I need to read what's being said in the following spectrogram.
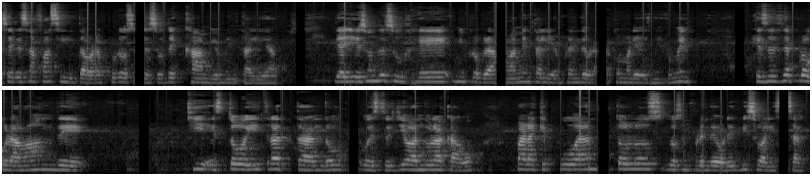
ser esa facilitadora procesos de cambio mentalidad. De allí es donde surge mi programa Mentalidad Emprendedora con María Disney Romero, que es ese programa donde estoy tratando o estoy llevándolo a cabo para que puedan todos los, emprendedores visualizar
